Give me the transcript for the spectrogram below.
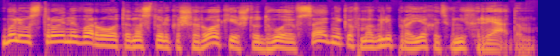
были устроены ворота настолько широкие, что двое всадников могли проехать в них рядом.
